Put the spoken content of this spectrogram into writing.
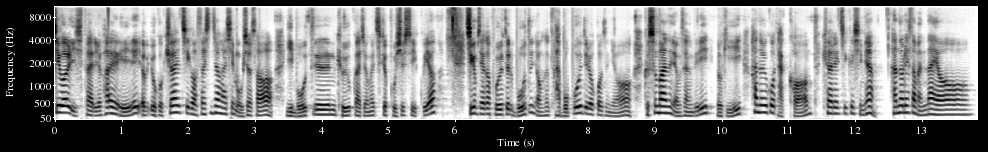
10월 28일 화요일 요- 요거 QR 찍어서 신청하시면 오셔서 이 모든 교육 과정을 직접 보실 수 있고요. 지금 제가 보여드린 모든 영상 다 못 보여드렸거든요. 그 수많은 영상들이 여기 한울고닷컴 QR을 찍으시면 한울에서 만나요.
